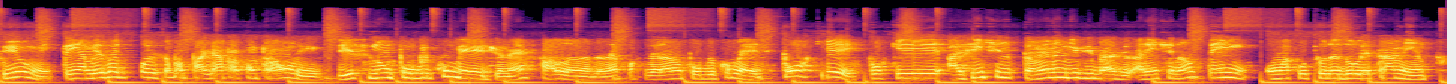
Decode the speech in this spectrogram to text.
filme tem a mesma disposição para pagar para comprar um livro. Isso num público médio, né? Falando, né? Considerando um público médio. Por quê? Porque a gente, também no nível de Brasil, a gente não tem uma cultura do letramento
